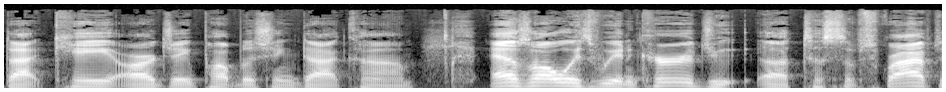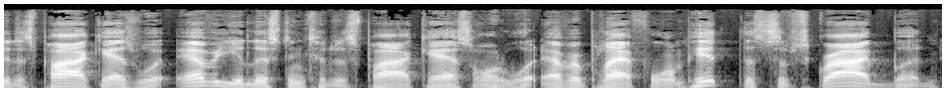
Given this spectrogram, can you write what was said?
www.krjpublishing.com. As always, we encourage you uh, to subscribe to this podcast wherever you're listening to this podcast on whatever platform. Hit the subscribe button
